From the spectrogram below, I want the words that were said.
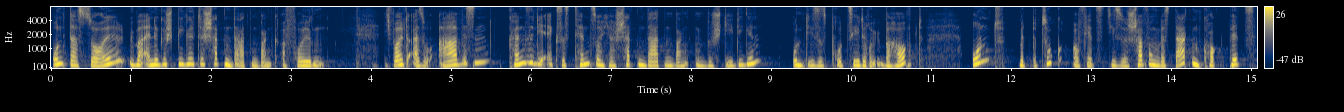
und das soll über eine gespiegelte Schattendatenbank erfolgen. Ich wollte also A wissen, können Sie die Existenz solcher Schattendatenbanken bestätigen und dieses Prozedere überhaupt? Und mit Bezug auf jetzt diese Schaffung des Datencockpits,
